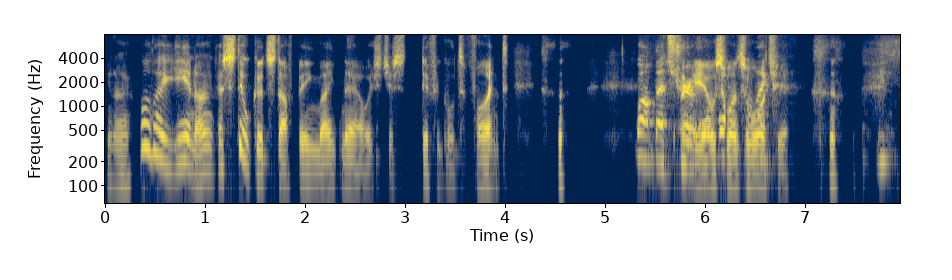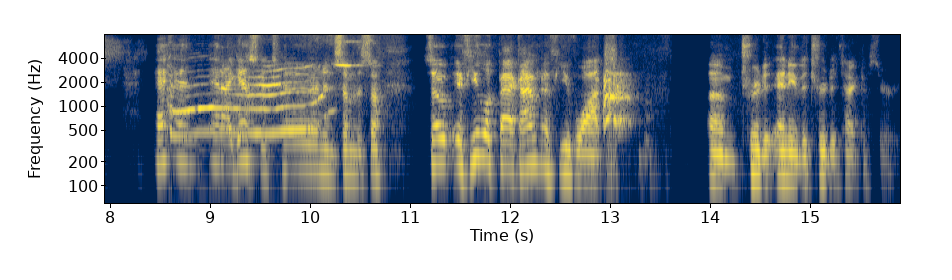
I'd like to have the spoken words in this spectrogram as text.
you know, well, they, you know, there's still good stuff being made now. It's just difficult to find. well, that's true. Somebody else Well, wants to watch it. and, and and I guess the tone and some of the stuff. So if you look back, I don't know if you've watched um True to any of the True Detective series.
